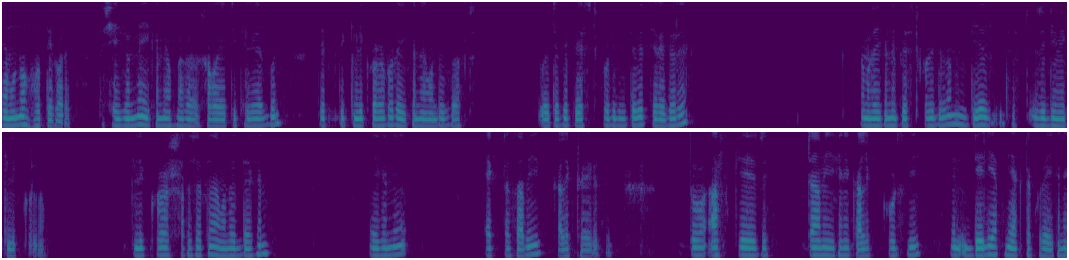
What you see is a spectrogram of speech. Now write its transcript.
এমনও হতে পারে। তো সেই জন্য এখানে আপনারা সবাই এটি খেলে রাখবেন। তো এটিতে ক্লিক করার পরে এইখানে আমাদের জাস্ট ওইটাকে পেস্ট করে দিতে হবে চেপে ধরে। আমরা এখানে পেস্ট করে দিলাম, দিয়ে জাস্ট রিডিমে ক্লিক করলাম। ক্লিক করার সাথে সাথে আমাদের দেখেন, এখানে একটা চাবি কালেক্ট হয়ে গেছে। তো আজকের এটা আমি এখানে কালেক্ট করছি। ডেলি আপনি একটা করে এখানে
